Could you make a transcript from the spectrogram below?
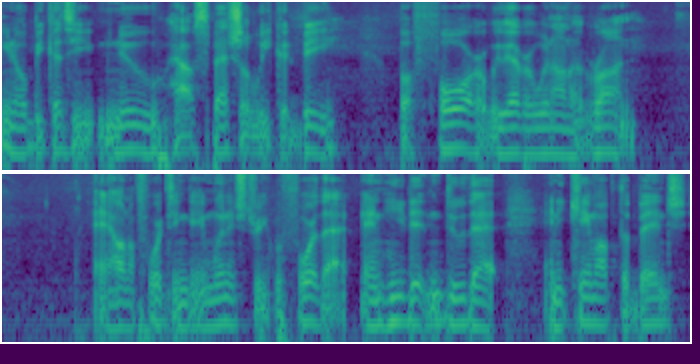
you know, because he knew how special we could be before we ever went on a run and on a 14 game winning streak before that and he didn't do that and he came off the bench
